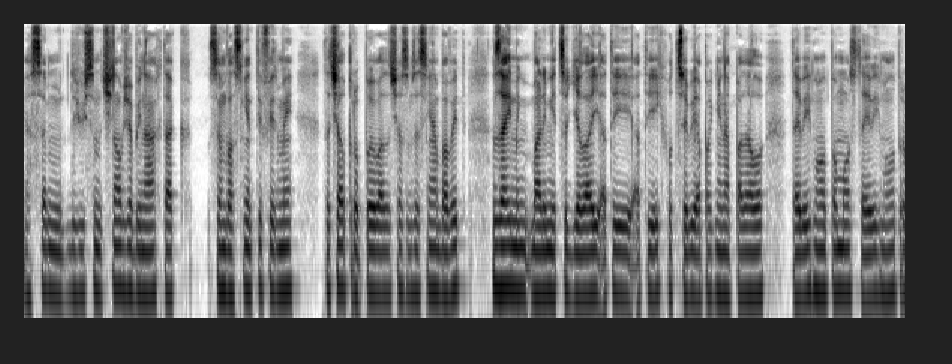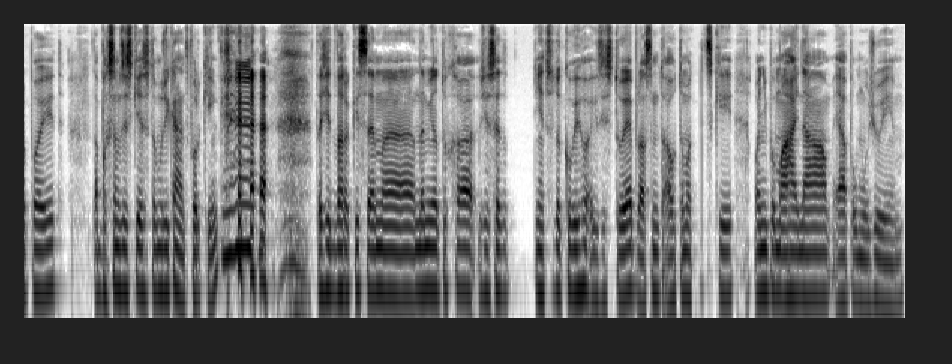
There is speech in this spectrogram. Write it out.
Já jsem, když už jsem začínal v Žabinách, tak jsem vlastně ty firmy začal propojovat, začal jsem se s nimi bavit, zajímali mě, co dělají a ty, a ty jejich potřeby a pak mě napadalo, tady bych mohl pomoct, tady bych mohl propojit. A pak jsem zjistil, že se tomu říká networking. Mm. Takže dva roky jsem eh, neměl tucha, že se to něco takového existuje, bral jsem to automaticky, oni pomáhají nám, já pomůžu jim.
